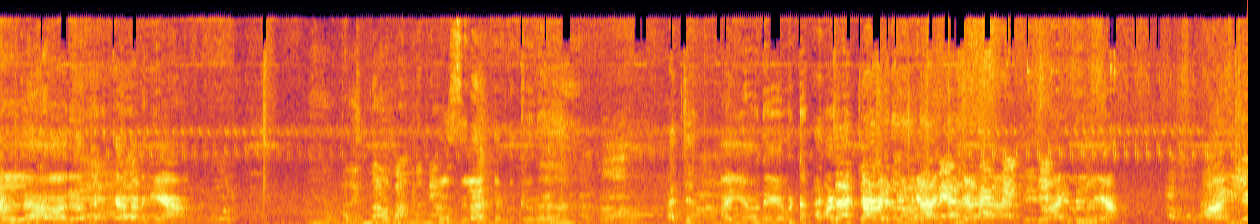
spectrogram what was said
അല്ല ഓരോ തിരക്കാൻ തുടങ്ങിയാ അയ്യോ ദേവിട്ട ആയില്ല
